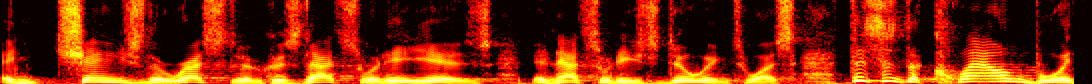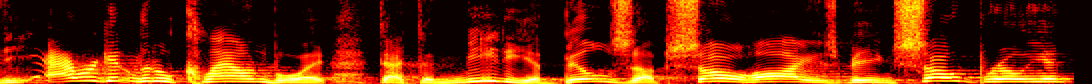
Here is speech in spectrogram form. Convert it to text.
and change the rest of it because that's what he is and that's what he's doing to us. This is the clown boy, the arrogant little clown boy that the media builds up so high as being so brilliant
